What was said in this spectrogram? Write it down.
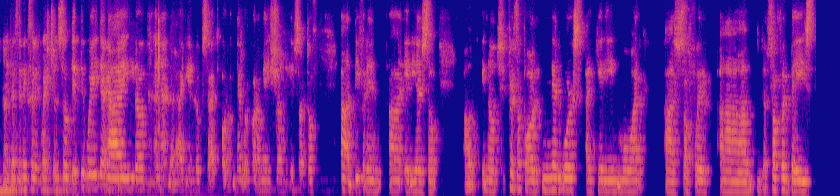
No, that's an excellent question. So the, the way that I look and that, that IBM looks at network automation is sort of uh, different uh, areas. So, uh, you know, first of all, networks are getting more uh, software, um, software based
